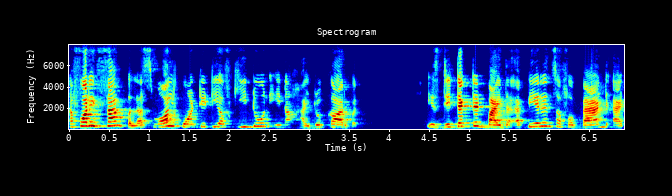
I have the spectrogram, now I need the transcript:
Now, for example, a small quantity of ketone in a hydrocarbon is detected by the appearance of a band at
